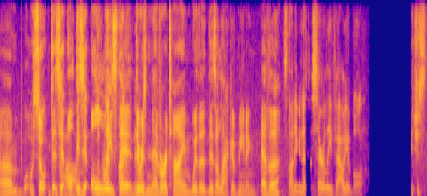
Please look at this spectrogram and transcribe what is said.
Um. So does it? al is Um, it always there? even- There is never a time where the, there's a lack of meaning. Ever? It's not even necessarily valuable. It just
